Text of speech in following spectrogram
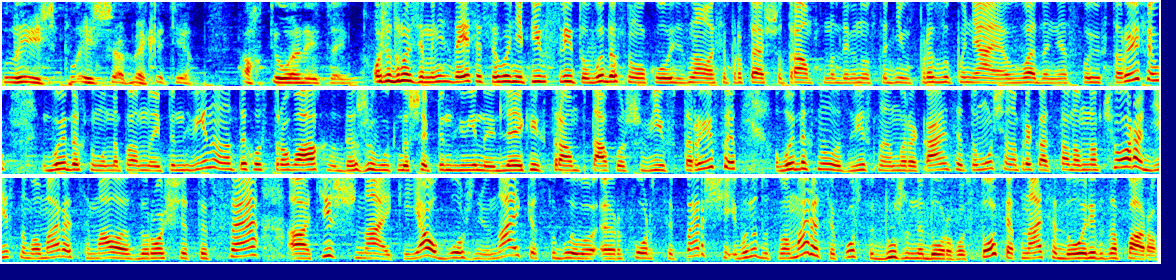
Please, please, sir, make a deal. I'll. Отже, друзі, мені здається, сьогодні півсвіту видихнуло, коли дізналися про те, що Трамп на 90 днів призупиняє введення своїх тарифів. Видихнуло, напевно, і пінгвіни на тих островах, де живуть лише пінгвіни, для яких Трамп також ввів тарифи. Видихнули, звісно, американці, тому що, наприклад, станом на вчора дійсно в Америці мало здорожчати все. А ті ж Nike. Я обожнюю Nike, особливо Air Force перші, і вони тут в Америці коштують дуже недорого 115 доларів за пару.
